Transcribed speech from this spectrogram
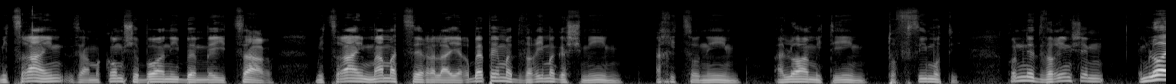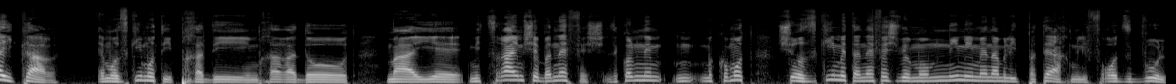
מצרים זה המקום שבו אני במיצר. מצרים, מה מצר עליי? הרבה פעמים הדברים הגשמיים, החיצוניים, הלא אמיתיים, תופסים אותי. כל מיני דברים שהם לא העיקר, הם עוזקים אותי, פחדים, חרדות, מה יהיה, מצרים שבנפש. זה כל מיני מקומות שעוזקים את הנפש ומומנים ממנה מלהתפתח, מלפרוץ גבול,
